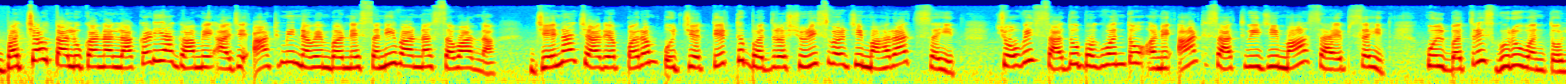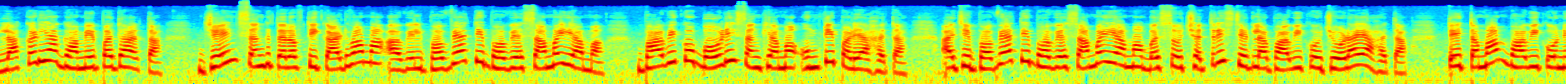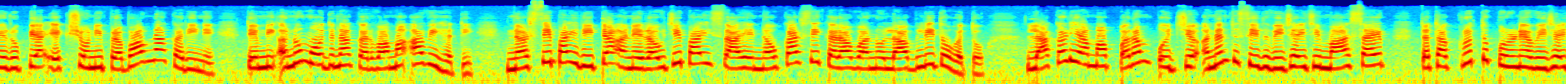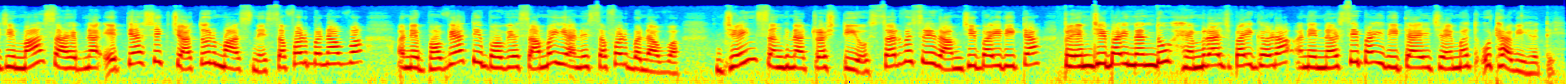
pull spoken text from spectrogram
ભચાઉ તાલુકાના લાકડિયા ગામે આજે આઠમી નવેમ્બરને શનિવારના સવારના જૈનાચાર્ય પરમ પૂજ્ય તીર્થભદ્ર શુરીશ્વરજી મહારાજ સહિત ચોવીસ સાધુ ભગવંતો અને આઠ સાધ્વીજી મા સાહેબ સહિત કુલ બત્રીસ ગુરુવંતો લાકડિયા ગામે પધારતા. જૈન સંઘ તરફથી કાઢવામાં આવેલ ભવ્યાતિ ભવ્ય સામૈયામાં ભાવિકો બહોળી સંખ્યામાં ઉમટી પડ્યા હતા. આજે ભવ્યાતિ ભવ્ય સામૈયામાં બસો છત્રીસ જેટલા ભાવિકો જોડાયા હતા. તે તમામ ભાવિકોને રૂપિયા એકસોની પ્રભાવના કરીને તેમની અનુમોદના કરવામાં આવી હતી. નરસિંહભાઈ રીટા અને રવજીભાઈ શાહે નવકારસી કરાવવાનો લાભ લીધો હતો. લાકડિયામાં પરમ પૂજ્ય અનંત સિદ્ધ વિજયજી મા સાહેબ તથા કૃત પુણ્ય વિજયજી મા સાહેબના ઐતિહાસિક ચાતુર્માસને સફળ બનાવવા અને ભવ્યાતિ ભવ્ય સામૈયાને સફળ બનાવવા જૈન સંઘના ટ્રસ્ટીઓ સર્વશ્રી રામજીભાઈ રીટા, પ્રેમજીભાઈ નંદુ, હેમરાજભાઈ ગડા અને નરસિંહભાઈ રીટાએ જહેમત ઉઠાવી હતી.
